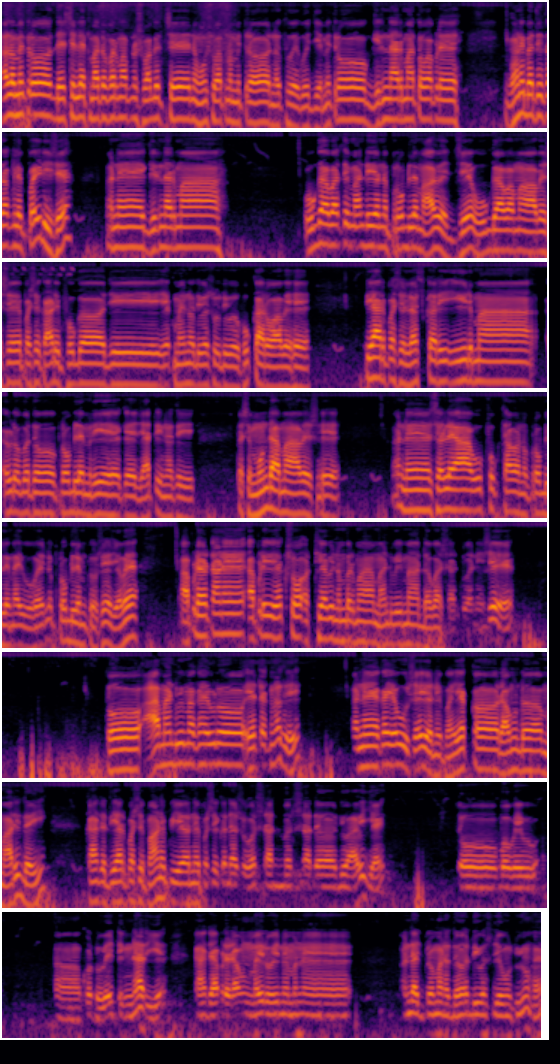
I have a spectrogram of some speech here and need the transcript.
હાલો મિત્રો, દેશી લાઈફ માધવપરમાં આપનું સ્વાગત છે અને હું છું આપનો મિત્ર નથુ એ ગોજીએ મિત્રો, ગિરનારમાં તો આપણે ઘણી બધી તકલીફ પડી છે અને ગિરનારમાં ઉગાવાથી માંડી અને પ્રોબ્લેમ આવે જે ઉગાવામાં આવે છે, પછી કાળી ફૂગ જે એક મહિનો દિવસ સુધી હુકારો આવે છે. ત્યાર પછી લશ્કરી ઈડમાં એવડો બધો પ્રોબ્લેમ રહે છે કે જાતી નથી. પછી મુંડામાં આવે છે. અને છેલ્લે આ ઉફૂક થવાનો પ્રોબ્લેમ આવ્યો હોય એટલે પ્રોબ્લેમ તો છે જ. હવે આપણે અટાણે આપણી એકસો અઠ્યાવીસ નંબરમાં માંડવીમાં દવા છાંટવાની છે. તો આ માંડવીમાં કંઈ એવડો એટેક નથી અને કંઈ એવું છે નહીં. પણ એક રાઉન્ડ મારી દઈ, કારણ કે ત્યાર પછી પાણી પીએ અને પછી કદાચ વરસાદ વરસાદ જો આવી જાય, તો બહુ એવું ખોટું વેઇટિંગ ના રહીએ. કારણ કે આપણે રાઉન્ડ માર્યો એને મને અંદાજ પ્રમાણે દસ દિવસ જેવું થયું હે,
